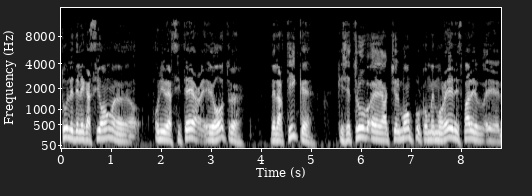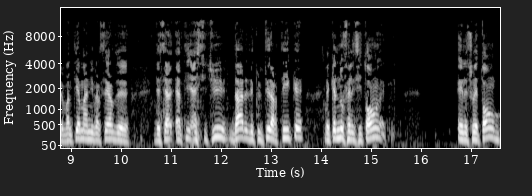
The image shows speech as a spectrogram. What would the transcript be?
toutes les délégations universitaires et autres de l'Arctique qui se trouvent actuellement pour commémorer, n'est-ce pas, le, euh, le 20e anniversaire de, de cet institut d'art et de culture arctique, lequel nous félicitons et les souhaitons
